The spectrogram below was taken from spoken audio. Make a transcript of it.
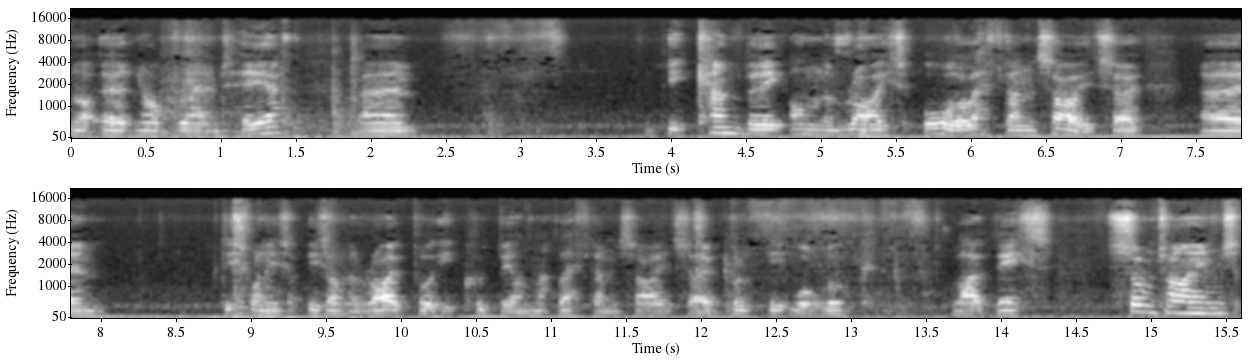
knob, uh, knob round here. Um, it can be on the right or the left hand side so um, this one is, is on the right but it could be on that left hand side so it will look like this Sometimes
